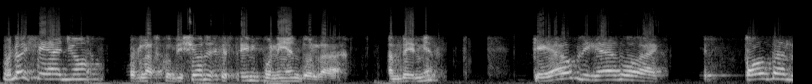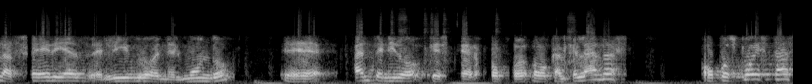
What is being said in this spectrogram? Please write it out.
Bueno, este año, por las condiciones que está imponiendo la pandemia, que ha obligado a que todas las ferias de libro en el mundo eh, han tenido que ser o, canceladas o pospuestas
